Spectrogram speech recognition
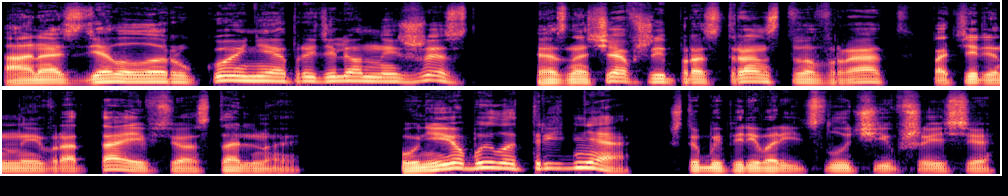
Она сделала рукой неопределенный жест, означавший пространство врат, потерянные врата и все остальное. У нее было три дня, чтобы переварить случившееся,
